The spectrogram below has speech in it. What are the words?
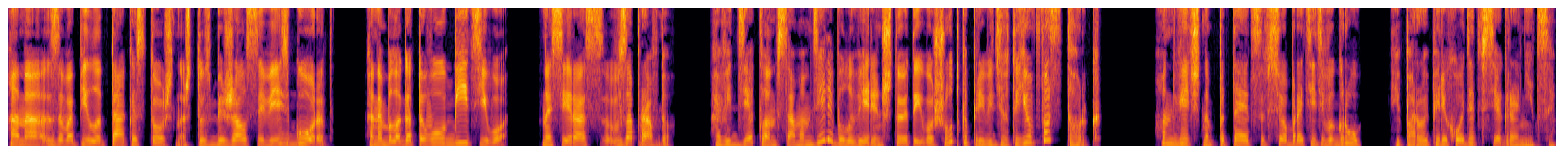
она завопила так истошно, что сбежался весь город. Она была готова убить его, на сей раз взаправду. А ведь Деклан в самом деле был уверен, что эта его шутка приведет ее в восторг. Он вечно пытается все обратить в игру и порой переходит все границы.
